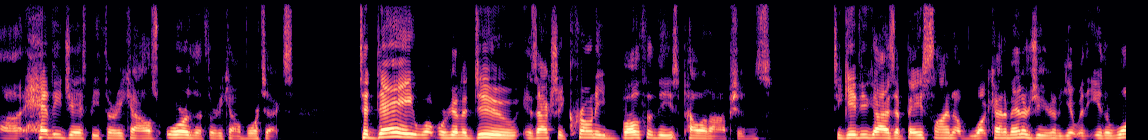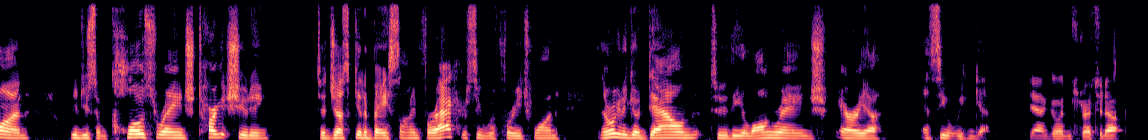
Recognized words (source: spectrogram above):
uh, heavy JSB 30 cals or the 30 cal Vortex. Today, what we're going to do is actually chrony both of these pellet options to give you guys a baseline of what kind of energy you're going to get with either one. We're going to do some close range target shooting to just get a baseline for accuracy with for each one. And then we're going to go down to the long range area and see what we can get. Yeah, go ahead and stretch it out.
